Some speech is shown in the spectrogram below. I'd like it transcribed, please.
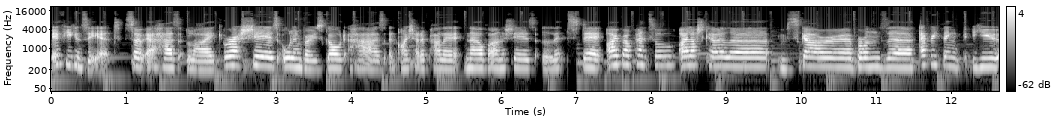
if you can see it. So it has like brushes all in rose gold. It has an eyeshadow palette nail varnishes lipstick eyebrow pencil eyelash curler mascara bronzer everything you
